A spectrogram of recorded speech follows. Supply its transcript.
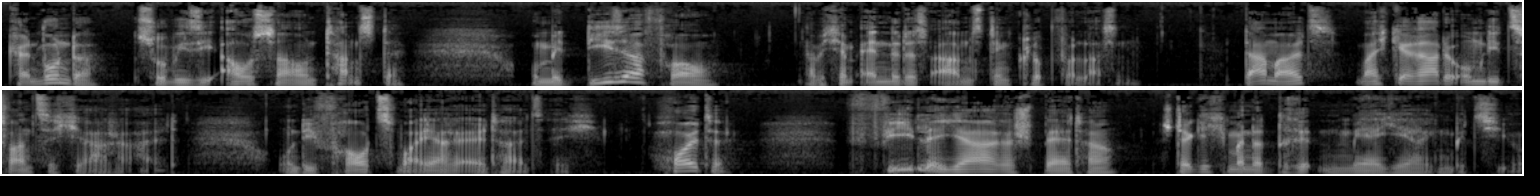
Kein Wunder, so wie sie aussah und tanzte. Und mit dieser Frau habe ich am Ende des Abends den Club verlassen. Damals war ich gerade um die 20 Jahre alt und die Frau zwei Jahre älter als ich. Heute, viele Jahre später, stecke ich in meiner dritten mehrjährigen Beziehung.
